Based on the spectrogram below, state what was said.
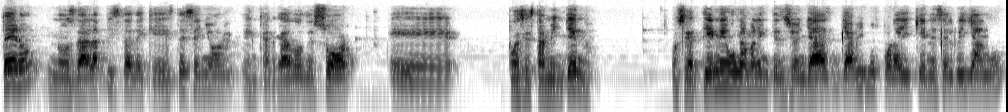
pero nos da la pista de que este señor encargado de Sword, eh, pues está mintiendo. O sea, tiene una mala intención. Ya, ya vimos por ahí quién es el villano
